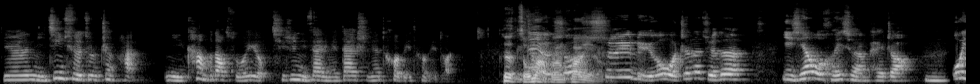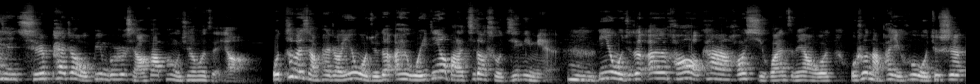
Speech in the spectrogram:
因为你进去了就是震撼，你看不到所有，其实你在里面待的时间特别特别短。这走马有时候观花一样。出于旅游，我真的觉得以前我很喜欢拍照。嗯，我以前其实拍照，我并不是说想要发朋友圈或怎样，我特别想拍照，因为我觉得，哎呀，我一定要把它记到手机里面，嗯因为我觉得，哎，好好看，好喜欢，怎么样？我我说哪怕以后我就是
